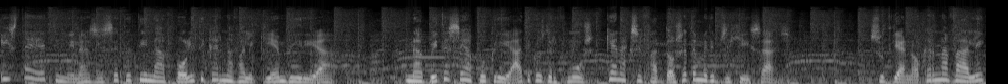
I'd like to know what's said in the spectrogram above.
Είστε έτοιμοι να ζήσετε την απόλυτη καρναβαλική εμπειρία; Να μπείτε σε αποκριάτικους ρυθμούς και να ξεφαντώσετε με την ψυχή σας; Σουδιανό Καρναβάλι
